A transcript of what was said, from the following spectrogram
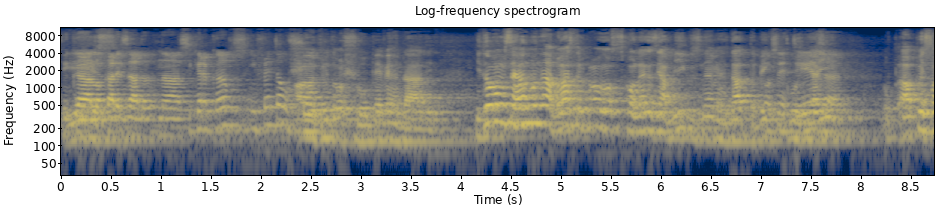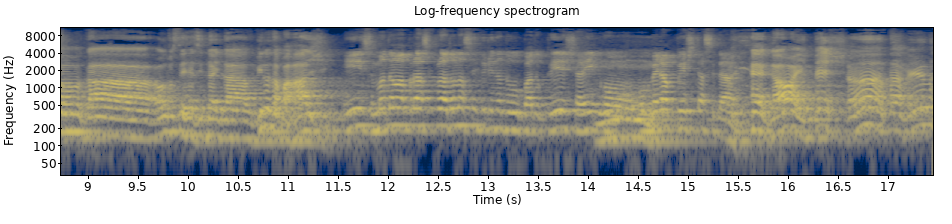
fica Isso. localizada na Siqueira Campus, em frente ao Ah, show. frente ao show, é verdade. Então vamos encerrando, mandando um abraço também para os nossos colegas e amigos, não é verdade? Também Com certeza. aí. O, ao pessoal da. onde você reside aí, da Vila da Barragem. Isso, mandar um abraço pra dona Severina do Bar do Peixe aí, com Hum. o melhor peixe da cidade. Legal aí, mexão, tá vendo?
